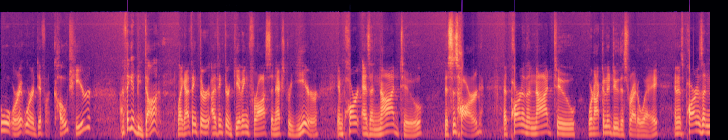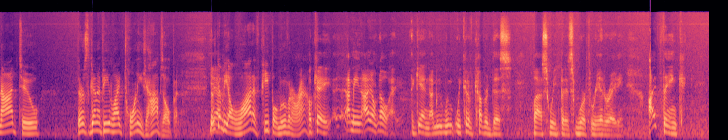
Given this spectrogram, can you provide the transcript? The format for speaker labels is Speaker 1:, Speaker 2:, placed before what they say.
Speaker 1: or it were a different coach here, I think it'd be done. Like I think they're I think they're giving Frost an extra year in part as a nod to this is hard, as part of the nod to we're not going to do this right away, and as part as a nod to there's going to be like 20 jobs open. There's
Speaker 2: Yeah.
Speaker 1: going to be a lot of people moving around.
Speaker 2: Okay, I mean, I don't know. I- Again, I mean, we, we could have covered this last week, but it's worth reiterating. I think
